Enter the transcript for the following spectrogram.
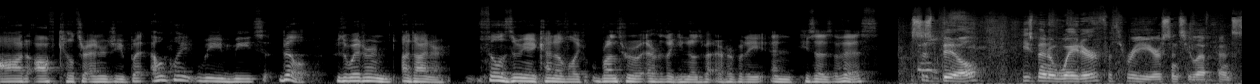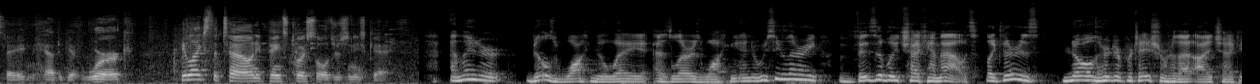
odd, off kilter energy. But at one point, we meet Bill, who's a waiter in a diner. Phil is doing a kind of like run through of everything he knows about everybody, and he says this. This is Bill. He's been a waiter for three years since he left Penn State and had to get work. He likes the town, he paints toy soldiers, and he's gay. And later, Bill's walking away as Larry's walking in, and we see Larry visibly check him out. Like, there is no other interpretation for that eye check.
